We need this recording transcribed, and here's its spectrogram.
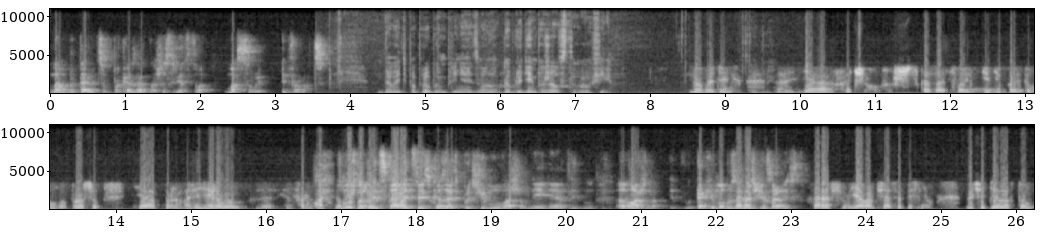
нам пытаются показать наши средства массовой информации. Давайте попробуем принять звонок. Добрый день, пожалуйста, вы в эфире. Добрый день. Добрый. Э, я хочу сказать свое мнение по этому вопросу я проанализировал э, информацию. А можно представиться и сказать, почему ваше мнение важно? Каким образом Хорошо. вы специалист? Хорошо, я вам сейчас объясню. Значит, дело в том,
